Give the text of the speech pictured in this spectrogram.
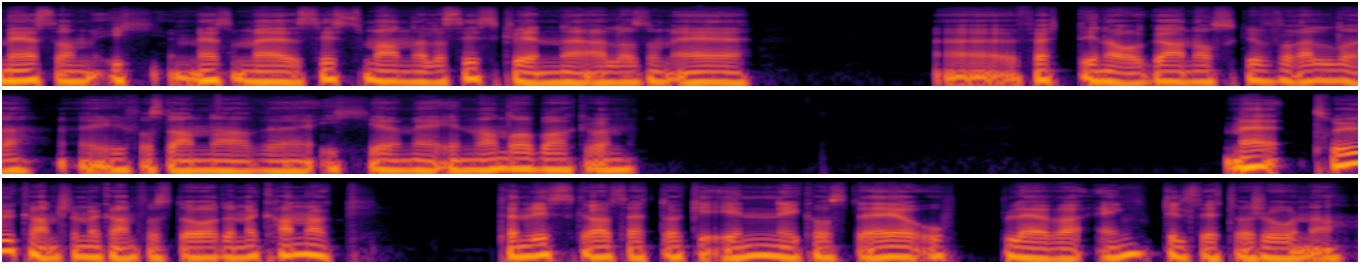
vi som, er cis-mann eller cis-kvinne, eller som er eh, født i Norge av norske foreldre, i forstand av eh, ikke med innvandrerbakgrunn, vi tror kanskje vi kan forstå det, vi kan nok til en viss grad sette dere inn i hvordan det er å oppleve enkeltsituasjoner,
